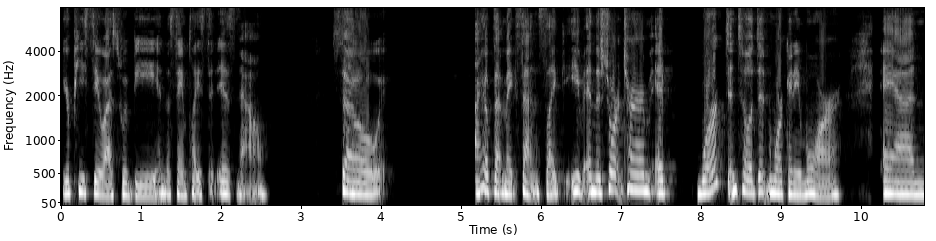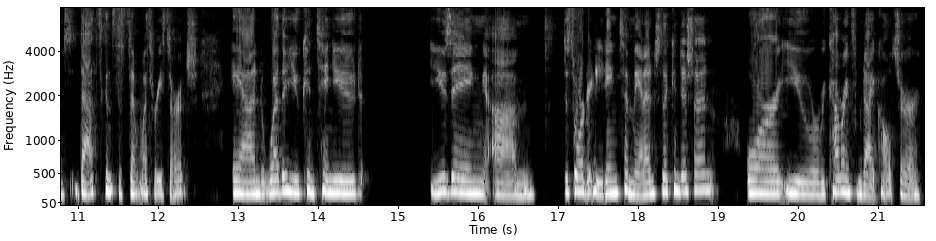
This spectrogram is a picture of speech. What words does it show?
your PCOS would be in the same place it is now. So I hope that makes sense. Like in the short term, it worked until it didn't work anymore. And that's consistent with research. And whether you continued using um, disordered eating to manage the condition or you were recovering from diet culture,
